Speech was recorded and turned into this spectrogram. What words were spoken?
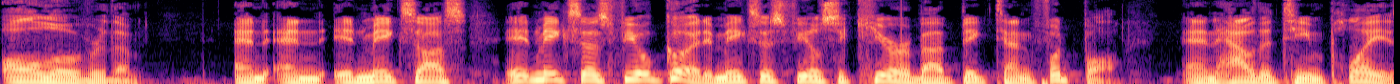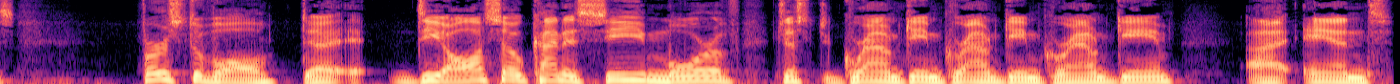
all over them. and and it makes us it makes us feel good. It makes us feel secure about Big Ten football and how the team plays. First of all, do, do you also kind of see more of just ground game, ground game, ground game? Uh, and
